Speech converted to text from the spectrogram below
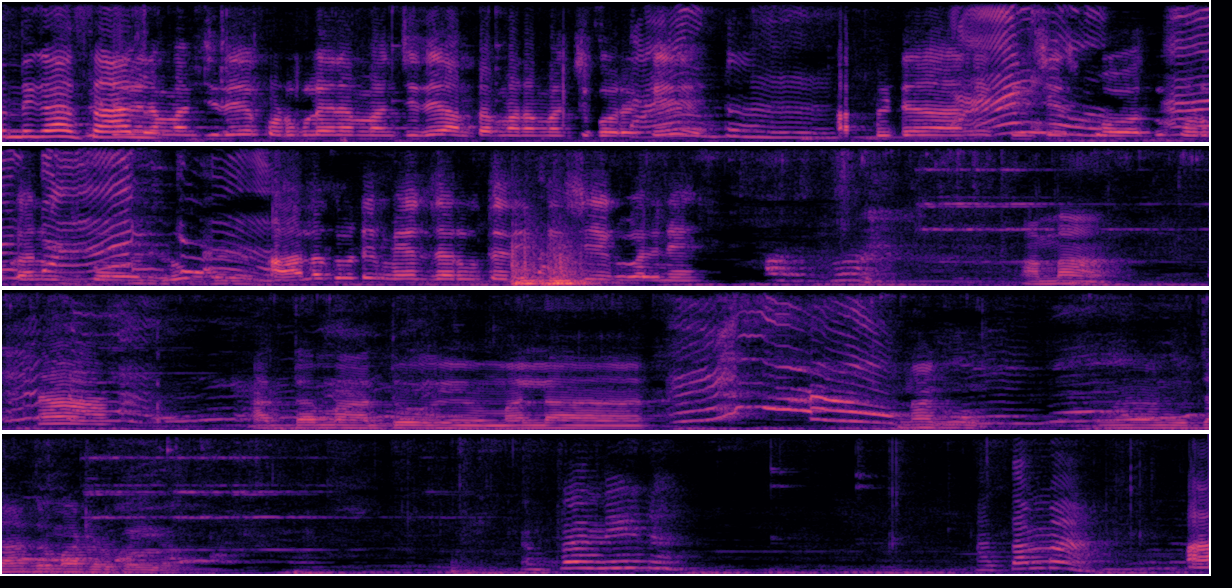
ఉందిగా బిడ్డలైనా మంచిదే కొడుకులైనా మంచిదే అంత మన మంచి కొరకే. ఆ బిడ్డని తీసేసుకోవద్దు కొడుకని ఉంచుకోవద్దు. వాళ్ళతోటే మేలు జరుగుతుంది తీసేయకు వదినే. అమ్మా. అద్దమ్మా అద్దు మళ్ళా నాకు ఆ, నువ్వు జాంతో మాట్లాడుకో ఇక. అప్ప నేను. అత్తమ్మ. ఆ,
